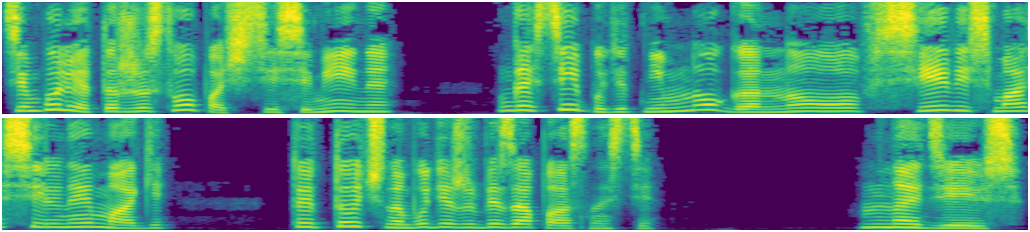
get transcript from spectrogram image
Тем более торжество почти семейное. Гостей будет немного, но все весьма сильные маги. Ты точно будешь в безопасности». «Надеюсь».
